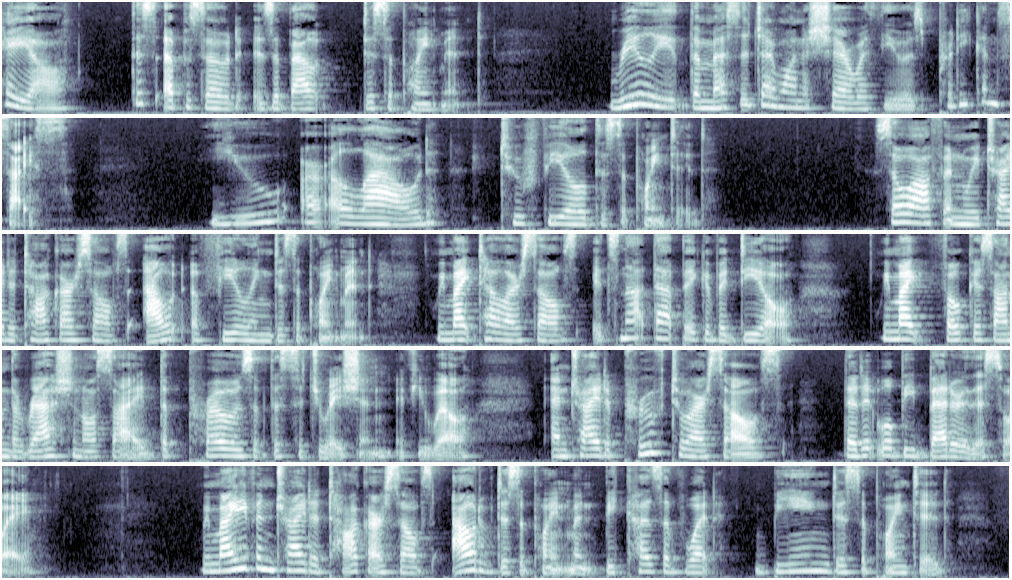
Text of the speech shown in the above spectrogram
Hey y'all, this episode is about disappointment. Really, the message I want to share with you is pretty concise. You are allowed to feel disappointed. So often we try to talk ourselves out of feeling disappointment. We might tell ourselves it's not that big of a deal. We might focus on the rational side, the pros of the situation, if you will, and try to prove to ourselves that it will be better this way. We might even try to talk ourselves out of disappointment because of what being disappointed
